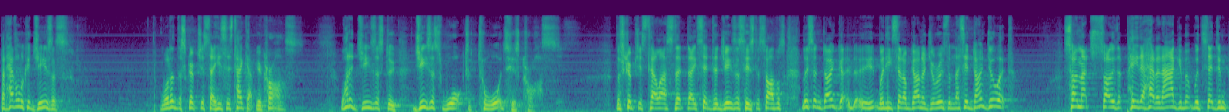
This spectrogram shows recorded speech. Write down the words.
But have a look at Jesus. What did the scripture say? He says, take up your cross. What did Jesus do? Jesus walked towards his cross. The scriptures tell us that they said to Jesus, his disciples, Listen, don't go. When he said, I'm going to Jerusalem, they said, Don't do it. So much so that Peter had an argument with said to him,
